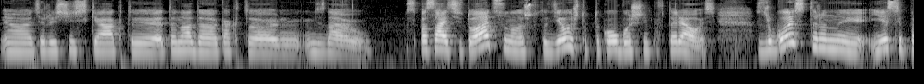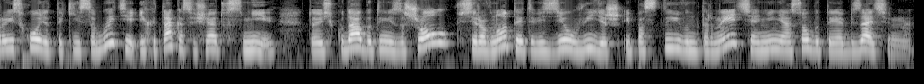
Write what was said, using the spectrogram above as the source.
э, террористические акты, это надо как-то, не знаю, спасать ситуацию, надо что-то делать, чтобы такого больше не повторялось. С другой стороны, если происходят такие события, их и так освещают в СМИ. То есть, куда бы ты ни зашел, все равно ты это везде увидишь. И посты в интернете, они не особо-то и обязательны.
